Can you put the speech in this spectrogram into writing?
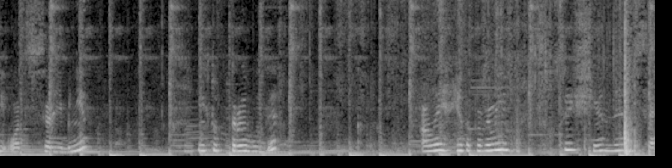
Такі от срібні. Їх тут три види. Але я так розумію, це ще не все.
